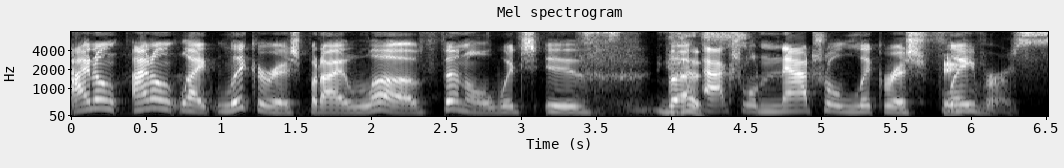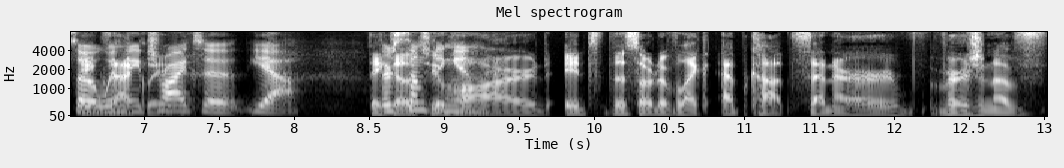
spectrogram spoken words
I don't I don't like licorice, but I love fennel, which is the Yes. actual natural licorice flavors. So when they try to yeah. They There's go too in hard. It's the sort of like Epcot Center version of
